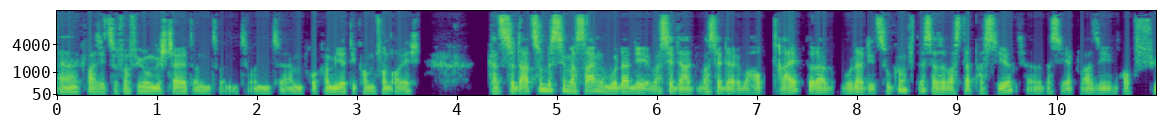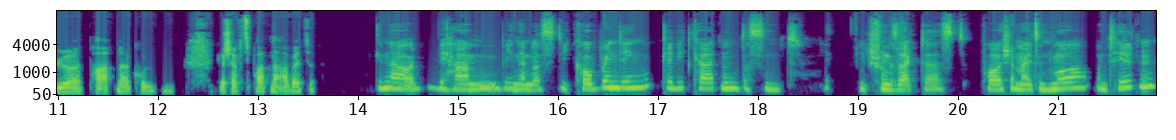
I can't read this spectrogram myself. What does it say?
äh, quasi zur Verfügung gestellt und, und, und ähm, programmiert, die kommen von euch. Kannst du dazu ein bisschen was sagen, wo da die, was ihr da, was ihr da überhaupt treibt oder wo da die Zukunft ist, also was da passiert, also dass ihr quasi auch für Partner, Kunden, Geschäftspartner arbeitet? Genau, wir haben, wir nennen das die Co-Branding-Kreditkarten. Das sind, wie du schon gesagt hast, Porsche, Miles More und Hilton.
